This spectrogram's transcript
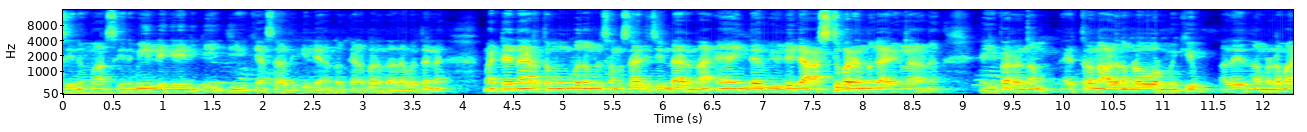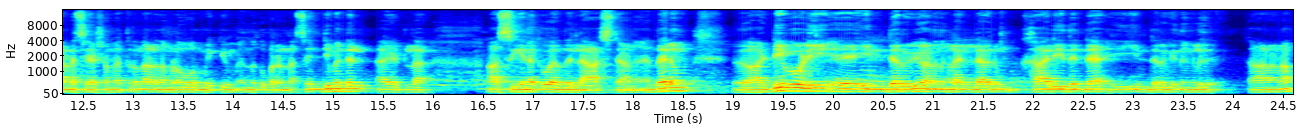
സിനിമ സിനിമയില്ലെങ്കിൽ എനിക്ക് ജീവിക്കാൻ സാധിക്കില്ല എന്നൊക്കെയാണ് പറയുന്നത്. അതേപോലെ തന്നെ മറ്റേ നേരത്തെ മുമ്പ് നമ്മൾ സംസാരിച്ചിട്ടുണ്ടായിരുന്ന ഇന്റർവ്യൂവിൽ ലാസ്റ്റ് പറയുന്ന കാര്യങ്ങളാണ്. ഈ പറയുന്ന എത്ര നാൾ നമ്മളെ ഓർമ്മിക്കും അതായത് നമ്മുടെ മരണശേഷം എത്ര നാൾ നമ്മളെ ഓർമ്മിക്കും എന്നൊക്കെ പറയുന്ന സെന്റിമെന്റൽ ആയിട്ടുള്ള ആ സീനൊക്കെ വരുന്നത് ലാസ്റ്റാണ് എന്തായാലും അടിപൊളി ഇന്റർവ്യൂ ആണ്. നിങ്ങളെല്ലാവരും ഖാലിദിന്റെ ഈ ഇന്റർവ്യൂ നിങ്ങൾ കാണണം.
